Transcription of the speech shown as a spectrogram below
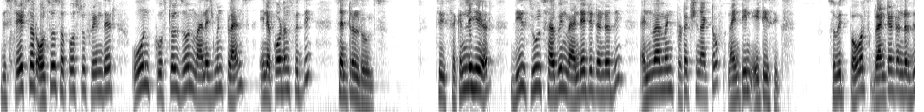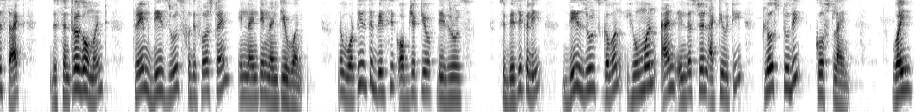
the states are also supposed to frame their own coastal zone management plans in accordance with the central rules. See, secondly here, these rules have been mandated under the Environment Protection Act of 1986. So with powers granted under this act, the central government framed these rules for the first time in 1991. Now what is the basic objective of these rules? So basically these rules govern human and industrial activity close to the coastline. Why?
